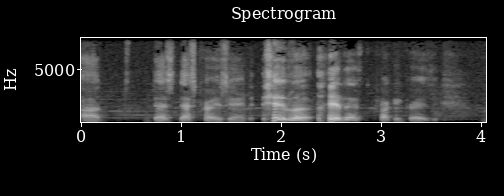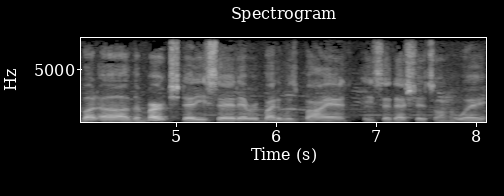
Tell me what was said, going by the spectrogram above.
Uh, that's that's crazy, ain't it? Look, that's fucking crazy. But uh, the merch that he said everybody was buying, he said that shit's on the way,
